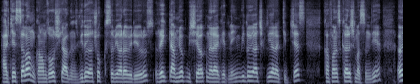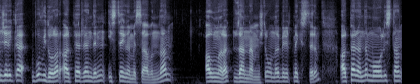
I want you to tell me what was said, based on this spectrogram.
Herkese selam kanalımıza hoş geldiniz. Videoya çok kısa bir ara veriyoruz. Reklam yok bir şey yok merak etmeyin. Videoyu açıklayarak gideceğiz. Kafanız karışmasın diye. Öncelikle bu videolar Alper Rende'nin Instagram hesabından alınarak düzenlenmiştir. Onları belirtmek isterim. Alper Rende Moğolistan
